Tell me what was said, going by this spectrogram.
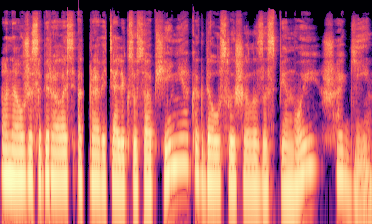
Она уже собиралась отправить Алексу сообщение, когда услышала за спиной шаги.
